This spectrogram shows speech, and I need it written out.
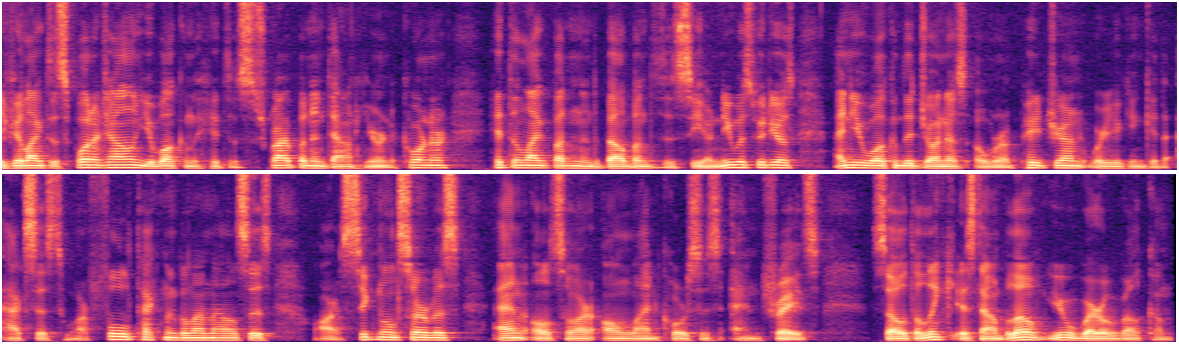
If you like to support our channel, you're welcome to hit the subscribe button down here in the corner, hit the like button and the bell button to see our newest videos, and you're welcome to join us over on Patreon where you can get access to our full technical analysis, our signal service, and also our online courses and trades. So the link is down below. You're very welcome.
